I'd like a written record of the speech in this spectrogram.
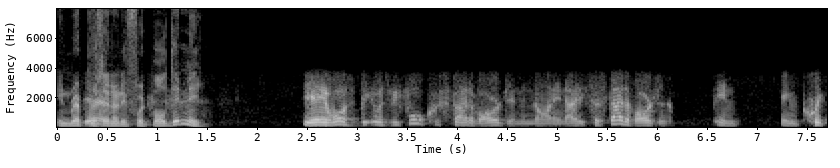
in representative yeah. football, didn't he? Yeah, it was. It was before State of Origin in 1980. So State of Origin, in in quick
